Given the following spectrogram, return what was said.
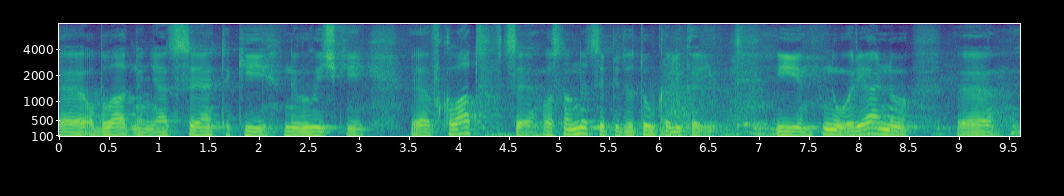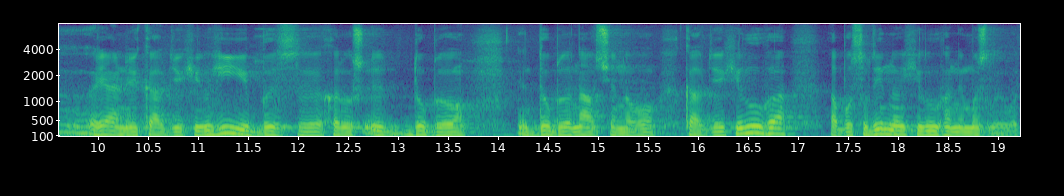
е, обладнання це такий невеличкий е, вклад в це. Основне це підготовка лікарів. І ну, реально, е, реальної кардіохірургії без е, доброго, добре навченого кардіохірурга або судинного хірурга неможливо.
